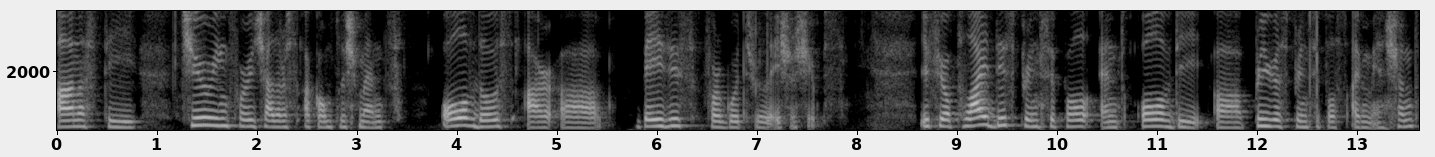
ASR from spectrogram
honesty, cheering for each other's accomplishments. All of those are uh, basis for good relationships. If you apply this principle and all of the uh, previous principles I mentioned,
